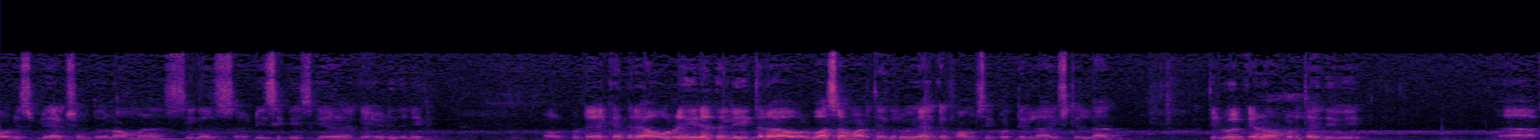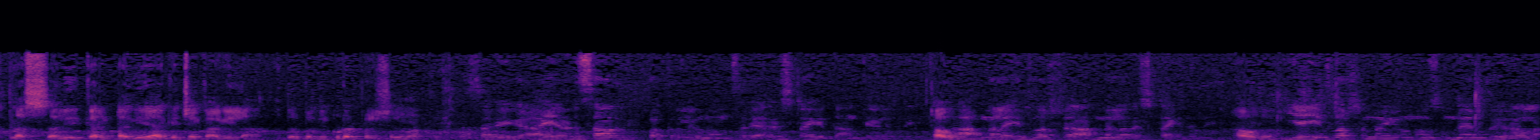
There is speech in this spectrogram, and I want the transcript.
ನಾವು ಡಿಸ್ಪ್ಲೇ ಆ್ಯಕ್ಷನ್ದು ನಮ್ಮ ಸೀನಿಯರ್ಸ್ ಡಿ ಸಿ ಪಿಸ್ಗೆ ಹೇಳಿದ್ದೀನಿ ಅವ್ರು ಯಾಕೆಂದರೆ ಅವ್ರ ಏರಿಯಾದಲ್ಲಿ ಈ ಥರ ಅವ್ರು ವಾಸ ಮಾಡ್ತಾಯಿದ್ರು ಯಾಕೆ ಫಾರ್ಮ್ಸಿ ಕೊಟ್ಟಿಲ್ಲ ಇಷ್ಟೆಲ್ಲ ತಿಳುವಳಿಕೆ ನಾವು ಕೊಡ್ತಾಯಿದ್ದೀವಿ ಪ್ಲಸ್ ಅಲ್ಲಿ ಕರೆಕ್ಟಾಗಿ ಯಾಕೆ ಚೆಕ್ ಆಗಿಲ್ಲ ಅದ್ರ ಬಗ್ಗೆ ಕೂಡ ಪರಿಶೀಲನೆ ಮಾಡ್ತೀವಿ. ಸರ್ ಈಗ ಎರಡು ಸಾವಿರದ ಇಪ್ಪತ್ತರಲ್ಲಿ ಒಂದ್ಸರಿ ಅರೆಸ್ಟ್ ಆಗಿದ್ದ ಅಂತ ಹೇಳಿದ್ರಿ. ಹೌದು. ಆದ್ಮೇಲೆ ಐದು ವರ್ಷ ಆದ್ಮೇಲೆ ಅರೆಸ್ಟ್ ಆಗಿದ್ದಾನೆ. ಹೌದು. ಈ ಐದು ವರ್ಷನೂ ಇವನು ಸುಮ್ಮನೆ ಅಂತೂ ಇರಲ್ಲ.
